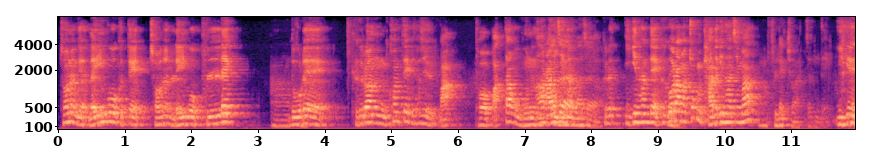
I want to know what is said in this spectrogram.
저는 레인보우 그때 저는 레인보우 블랙 아, 노래 그런 컨셉이 사실 마- 더 맞다고 보는 아, 사람이긴 맞아요, 한- 맞아요. 그래, 이긴 한데 그거랑은 조금 다르긴 하지만 아, 블랙 좋았던데. 이게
